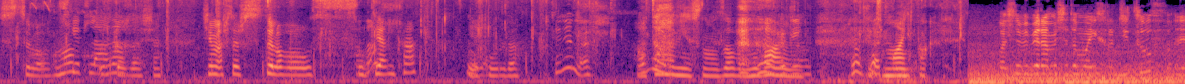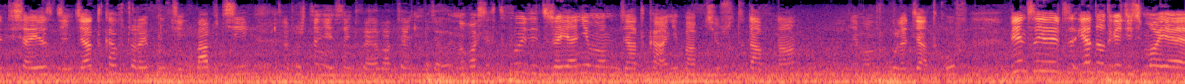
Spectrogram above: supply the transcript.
Stylowo. No, Świetlana. zgadza się. Gdzie masz też stylową sukienkę? Nie, kurde. Ty nie nasz. A tam jest, no dobra, nie ważne. Jaki mindfuck. Właśnie wybieramy się do moich rodziców. Dzisiaj jest dzień dziadka, wczoraj był dzień babci. A przecież to nie jest ani twoja babcia, ani twój dziadek. No właśnie chcę powiedzieć, że ja nie mam dziadka ani babci już od dawna. Nie mam w ogóle dziadków. Więc jadę odwiedzić moje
